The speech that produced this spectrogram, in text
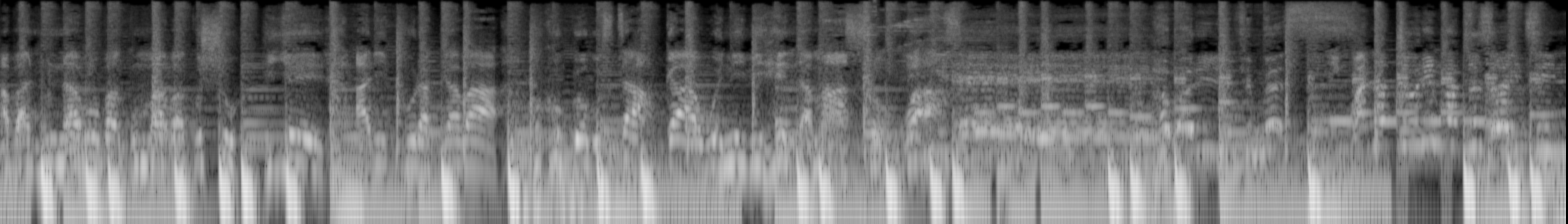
abantu nabo baguma bagushuhiye ariko uragaba kuko ubwo busita bwawe ntibihenda amaso wa abaririmbyi mwese ingana turimba tuzoyitsinda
